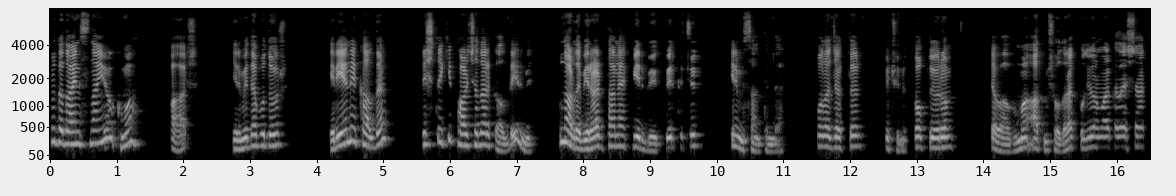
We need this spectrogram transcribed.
Burada da aynısından yok mu? Var. 20 de budur. Geriye ne kaldı? Dıştaki parçalar kaldı değil mi? Bunlar da birer tane. Bir büyük bir küçük. 20 santimde olacaktır. Üçünü topluyorum. Cevabımı 60 olarak buluyorum arkadaşlar.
